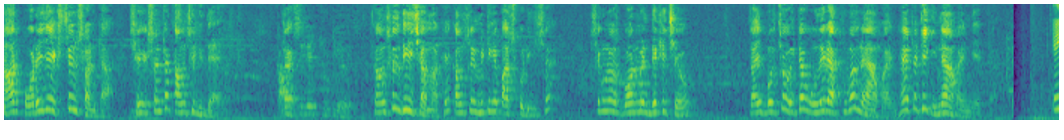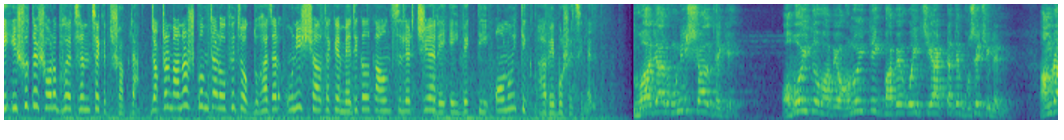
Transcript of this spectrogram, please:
তারপরে যে এক্সটেনশনটা সেই এক্সটেনশনটা কাউন্সিলই দেয়। কাউন্সিলের ত্রুটি হয়েছে কাউন্সিল দিয়েছে আমাকে কাউন্সিলের মিটিংয়ে পাস করিয়েছে সেগুলো গভর্নমেন্ট দেখেছেও তাই বলছে ওইটা ওদের অ্যাপ্রুভাল নেওয়া হয়নি। হ্যাঁ এটা ঠিকই নেওয়া হয়নি এটা। এই ইস্যুতে সরব হয়েছেন চিকিৎসকরা। ডক্টর মানস গুমটার অভিযোগ দু হাজার উনিশ সাল থেকে মেডিকেল কাউন্সিলের চেয়ারে এই ব্যক্তি অনৈতিকভাবে বসেছিলেন। দুহাজার উনিশ সাল থেকে অবৈধভাবে অনৈতিকভাবে ওই চেয়ারটাতে বসেছিলেন। আমরা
